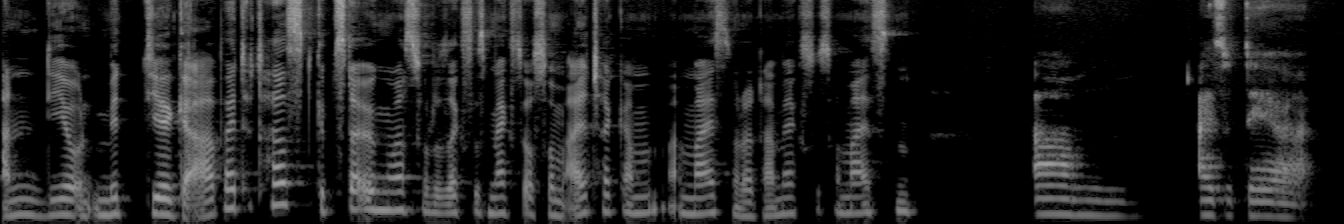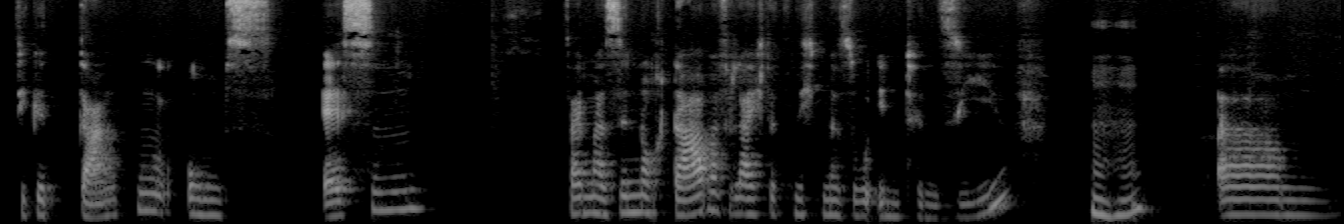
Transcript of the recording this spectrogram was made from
an dir und mit dir gearbeitet hast? Gibt es da irgendwas, wo du sagst, das merkst du auch so im Alltag am, am meisten oder da merkst du es am meisten? Ähm, also der, die Gedanken ums Essen, sag mal, sind noch da, aber vielleicht jetzt nicht mehr so intensiv. Mhm. Ähm,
